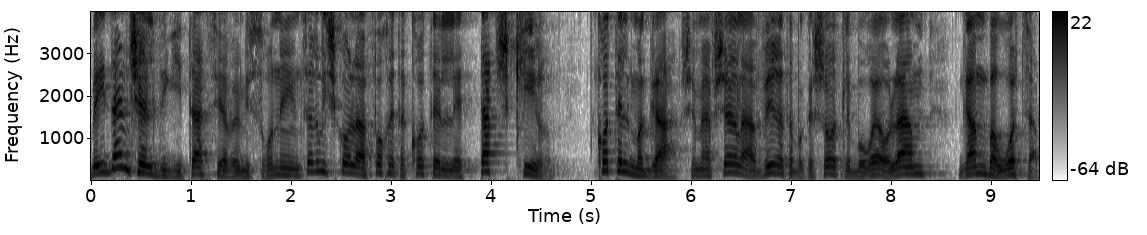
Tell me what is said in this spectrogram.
בעידן של דיגיטציה ומסרונים צריך לשקול להפוך את הכותל לטאצ' קיר, כותל מגע, שמאפשר להעביר את הבקשות לבורא עולם גם בוואטסאפ.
